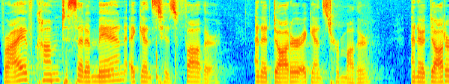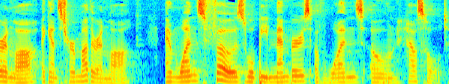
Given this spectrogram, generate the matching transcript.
For I have come to set a man against his father, and a daughter against her mother, and a daughter in law against her mother in law, and one's foes will be members of one's own household.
